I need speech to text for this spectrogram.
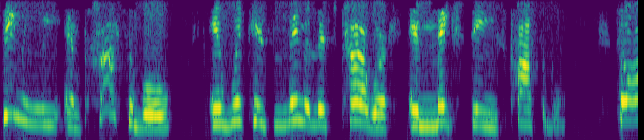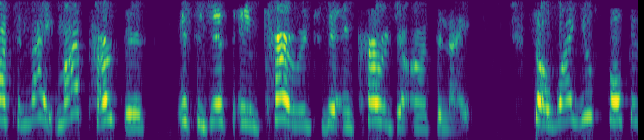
seemingly impossible and with his limitless power and makes things possible. So on tonight, my purpose is to just encourage the encourager on tonight. So while you focus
